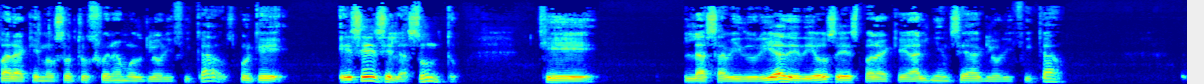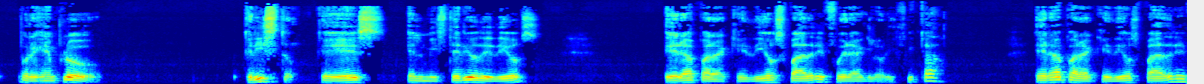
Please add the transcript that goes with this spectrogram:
para que nosotros fuéramos glorificados, porque ese es el asunto, que la sabiduría de Dios es para que alguien sea glorificado. Por ejemplo, Cristo, que es el misterio de Dios, era para que Dios Padre fuera glorificado. Era para que Dios Padre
